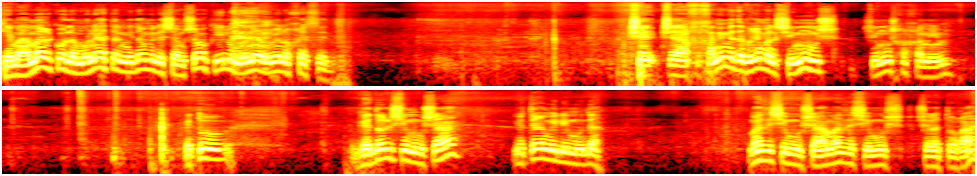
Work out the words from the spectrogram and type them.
כמאמר כל המונע תלמידו מלשמשו, כאילו מונע ממנו חסד. כש, כשהחכמים מדברים על שימוש, שימוש חכמים, כתוב, גדול שימושה יותר מלימודה. מה זה שימושה? מה זה שימוש של התורה?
